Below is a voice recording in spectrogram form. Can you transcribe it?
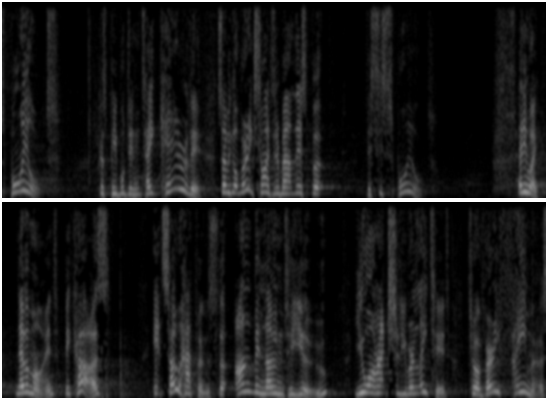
spoilt, because people didn't take care of it. So we got very excited about this, but this is spoiled. Anyway, never mind, because it so happens that unbeknown to you, you are actually related to a very famous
